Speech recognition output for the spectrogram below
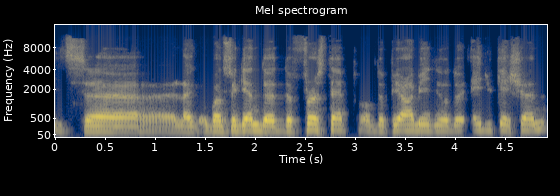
it's like once again the, the first step of the pyramid you know the education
